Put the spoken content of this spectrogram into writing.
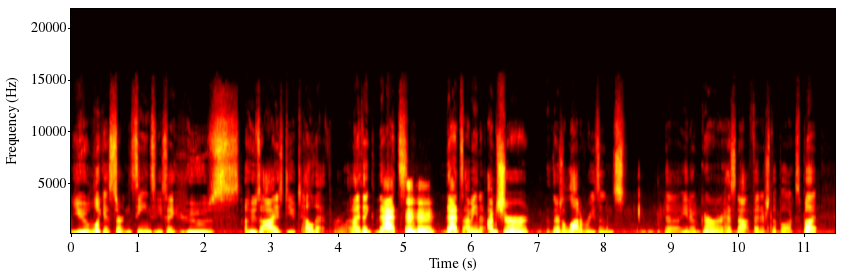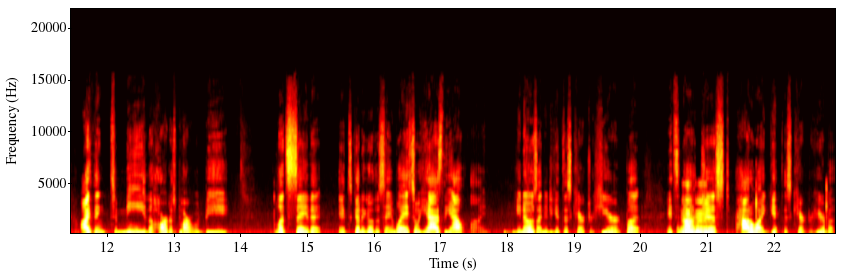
you look at certain scenes and you say whose whose eyes do you tell that through and i think that's that's i mean i'm sure there's a lot of reasons uh, you know Gurr has not finished the books but i think to me the hardest part would be let's say that it's going to go the same way so he has the outline he knows i need to get this character here but it's not just how do i get this character here but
